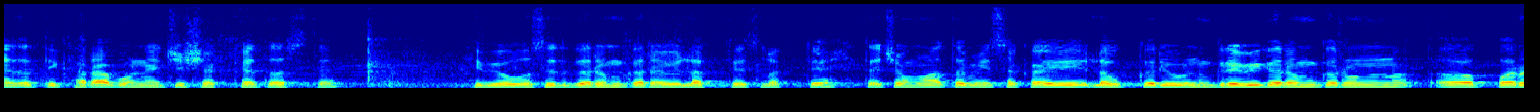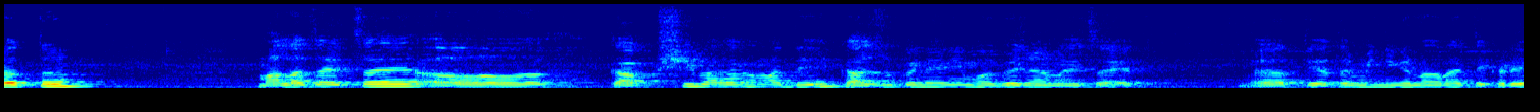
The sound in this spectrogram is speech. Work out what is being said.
आता ती खराब होण्याची शक्यता असते. ही व्यवस्थित गरम करावी लागतेच लागते. त्याच्यामुळे आता मी सकाळी लवकर येऊन ग्रेव्ही गरम करून परत मला जायचं आहे कापशी भागामध्ये काजू कणी आणि मगज आणायचं आहेत. ते आता मी निघणार आहे तिकडे.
